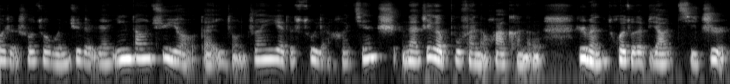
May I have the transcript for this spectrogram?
或者说做文具的人应当具有的一种专业的素养和。坚持，那这个部分的话，可能日本会做的比较极致。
